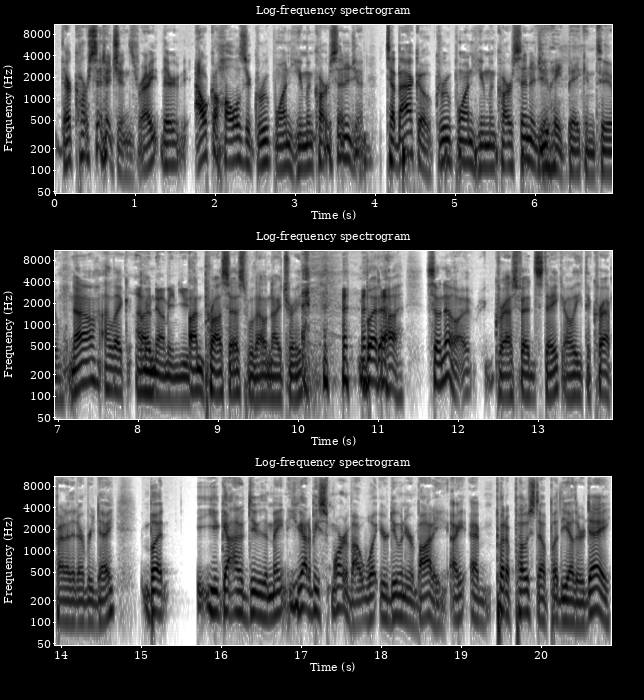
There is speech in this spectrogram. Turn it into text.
they're carcinogens, right? They're alcohol is a group one human carcinogen. Tobacco, group one human carcinogen. You hate bacon too. No, I like. I mean, no, I mean, you- unprocessed without nitrate. but uh, so no, grass fed steak. I'll eat the crap out of it every day. But you got to do the main. You got to be smart about what you're doing to your body. I, I put a post up the other day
